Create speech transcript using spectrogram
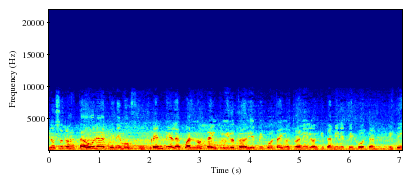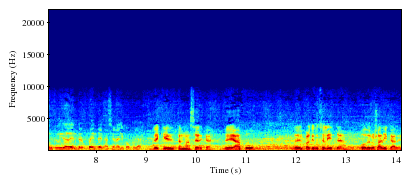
Nosotros hasta ahora tenemos un frente a la cual no está incluido todavía el PJ y nuestro anhelo es que también el PJ esté incluido dentro del Frente Nacional y Popular. ¿De quién están más cerca? ¿De APU, del Partido Socialista o de los radicales?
